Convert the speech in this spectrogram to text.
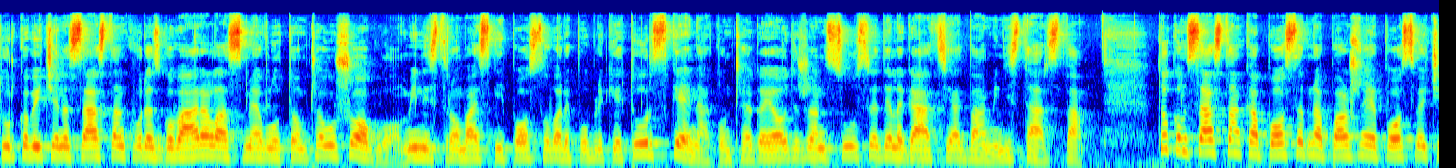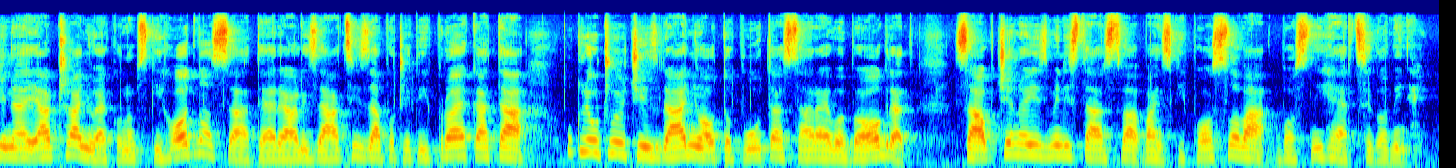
Turković je na sastanku razgovarala s Mevlutom Čavušoglu, ministrom vanjskih poslova Republike Turske, nakon čega je održan susred delegacija dva ministarstva. Tokom sastanka posebna pažnja je posvećena jačanju ekonomskih odnosa te realizaciji započetih projekata, uključujući izgradnju autoputa Sarajevo-Beograd, saopćeno je iz Ministarstva vanjskih poslova Bosne i Hercegovine.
